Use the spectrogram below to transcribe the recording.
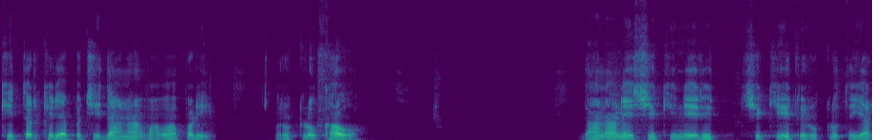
ખેતર ખેડ્યા પછી દાણા વાવવા પડે. રોટલો ખાઓ. દાણાને શેકીને શેકીએ એટલે રોટલો તૈયાર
